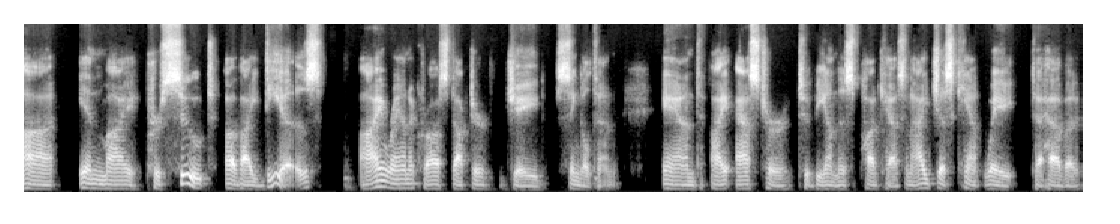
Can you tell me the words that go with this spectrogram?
uh, in my pursuit of ideas, I ran across Dr. Jade Singleton. And I asked her to be on this podcast, and I just can't wait to have a,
